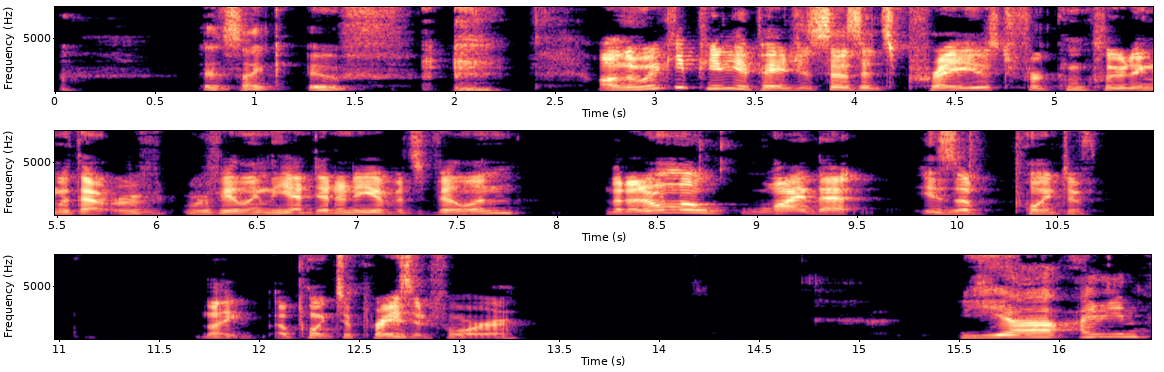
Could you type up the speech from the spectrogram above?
is like, oof. On the Wikipedia page, it says it's praised for concluding without re- revealing the identity of its villain, but I don't know why that is a point of like a point to praise it for. Yeah, I mean,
